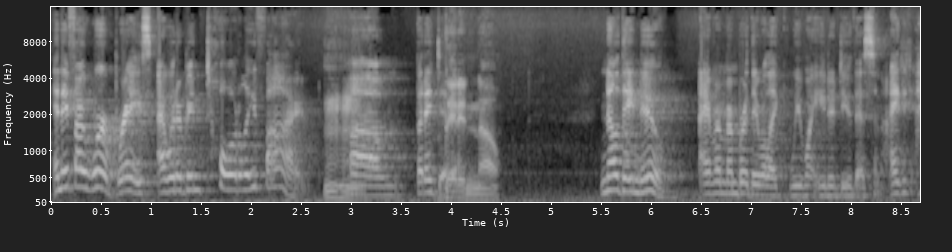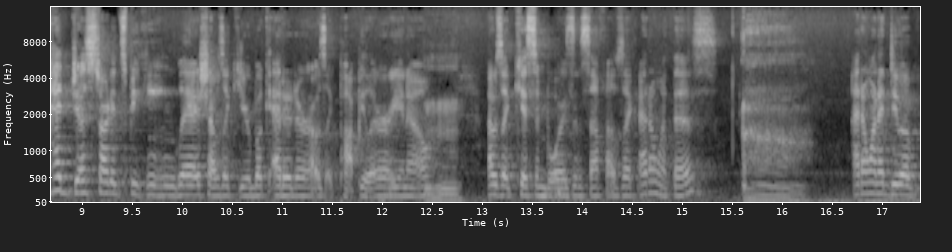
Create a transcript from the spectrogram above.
And if I were a brace, I would have been totally fine. Mhm. Um, but I didn't. They didn't know. No, they knew. I remember they were like, "We want you to do this," and I had just started speaking English. I was like yearbook editor. I was like popular, you know. Mhm. I was like kissing boys and stuff. I was like, I don't want this. Ah. I don't want to do a.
